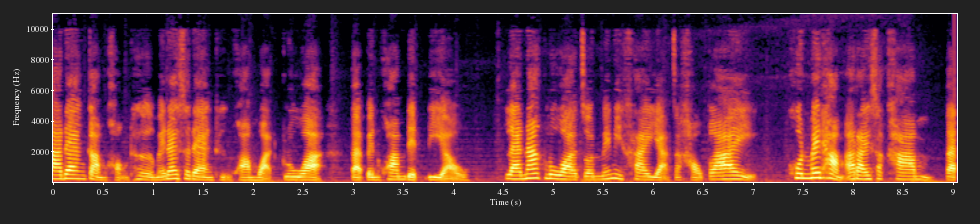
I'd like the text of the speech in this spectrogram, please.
ตาแดงก่ำของเธอไม่ได้แสดงถึงความหวาดกลัว แต่เป็นความเด็ดเดี่ยว และน่ากลัวจนไม่มีใครอยากจะเข้าใกล้ คุณไม่ถามอะไรสักคำแต่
